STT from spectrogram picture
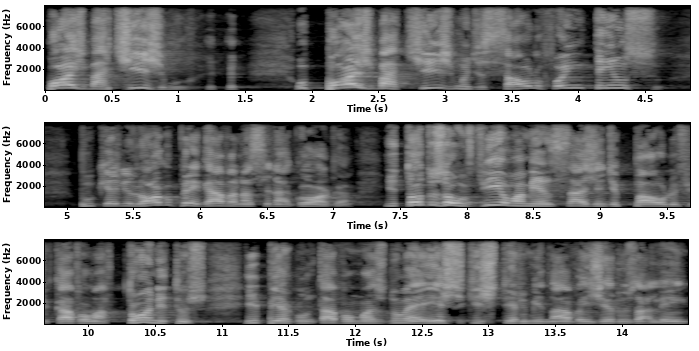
pós-batismo, o pós-batismo de Saulo foi intenso, porque ele logo pregava na sinagoga, e todos ouviam a mensagem de Paulo e ficavam atônitos e perguntavam: Mas não é este que exterminava em Jerusalém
